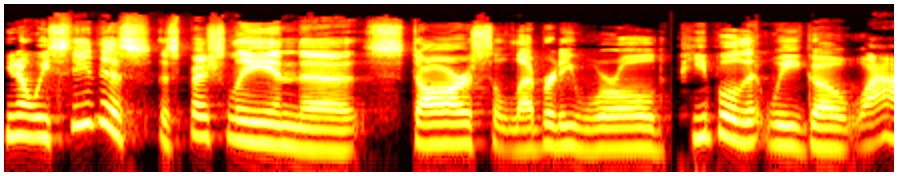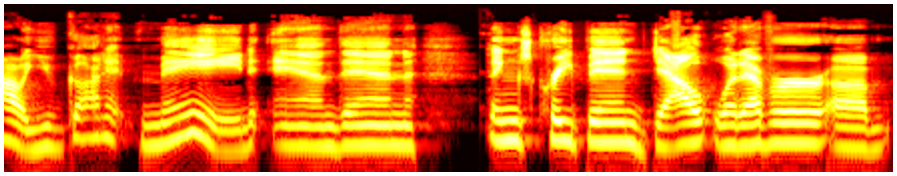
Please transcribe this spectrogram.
You know, we see this especially in the star celebrity world. People that we go, wow, you've got it made. And then things creep in, doubt, whatever, um,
